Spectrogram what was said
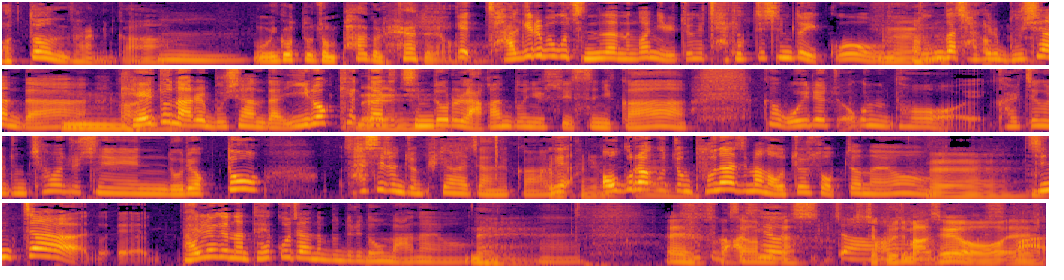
어떤 사람인가 음. 뭐 이것도 좀 파악을 해야 돼요. 이게 자기를 보고 짖는다는 건 일종의 자격지심도 있고 네. 누군가 자기를 무시한다. 음. 걔도 나를 무시한다. 이렇게까지 네. 진도를 나간 분일 수 있으니까 그러니까 오히려 조금 더 갈증을 좀 채워주신 노력도 사실은 좀 필요하지 않을까. 그렇군요. 억울하고 네. 좀 분하지만 어쩔 수 없잖아요. 네. 진짜 반려견한테 해코지 하는 분들이 너무 많아요. 네. 네. 에휴, 그러지 속상합니다. 마세요, 진짜. 진짜 그러지 마세요. 예. 아,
